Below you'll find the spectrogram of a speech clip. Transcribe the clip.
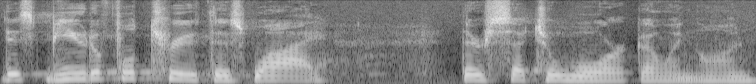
This beautiful truth is why there's such a war going on.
